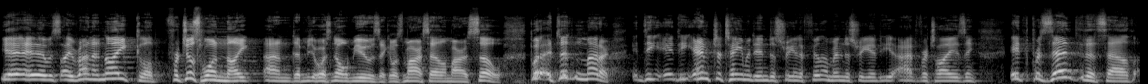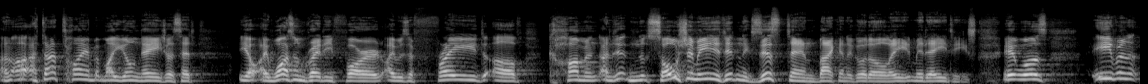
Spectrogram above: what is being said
Yeah, it was. I ran a nightclub for just one night, and um, there was no music. It was Marcel Marceau, but it didn't matter. The the entertainment industry and the film industry and the advertising, it presented itself. And at that time, at my young age, I said you know, I wasn't ready for it. I was afraid of comment, and social media didn't exist then back in the good old eight, mid 80s. It was even,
